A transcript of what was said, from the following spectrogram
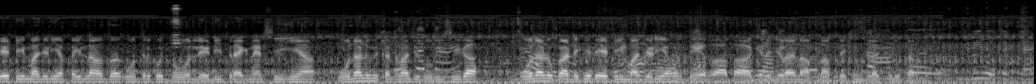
ਇਹ ਟੀਮਾਂ ਜਿਹੜੀਆਂ ਪਹਿਲਾਂ ਉਧਰ ਉਧਰ ਕੋਈ ਦੋ ਲੇਡੀ ਪ੍ਰੈਗਨੈਂਟ ਸੀਗੀਆਂ, ਉਹਨਾਂ ਨੂੰ ਵੀ ਕੱਢਣਾ ਜ਼ਰੂਰੀ ਸੀਗਾ। ਉਹਨਾਂ ਨੂੰ ਕੱਢ ਕੇ ਤੇ ਇਹ ਟੀਮਾਂ ਜਿਹੜੀਆਂ ਹੁਣ ਦੇਰ ਰਾਤ ਆ ਕੇ ਤੇ ਜਿਹੜਾ ਇਹਨਾਂ ਆਪਣਾ ਆਪਰੇਸ਼ਨ ਜਿਹੜਾ ਸ਼ੁਰੂ ਕਰ ਦਿੱਤਾ।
